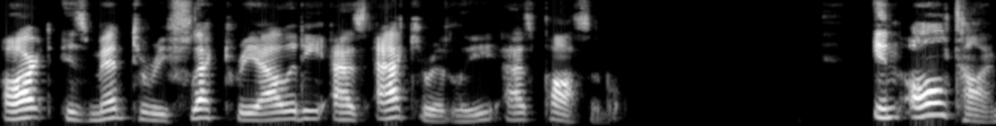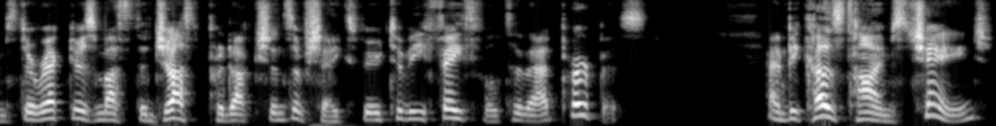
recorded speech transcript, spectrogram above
art is meant to reflect reality as accurately as possible. In all times, directors must adjust productions of Shakespeare to be faithful to that purpose. And because times change,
